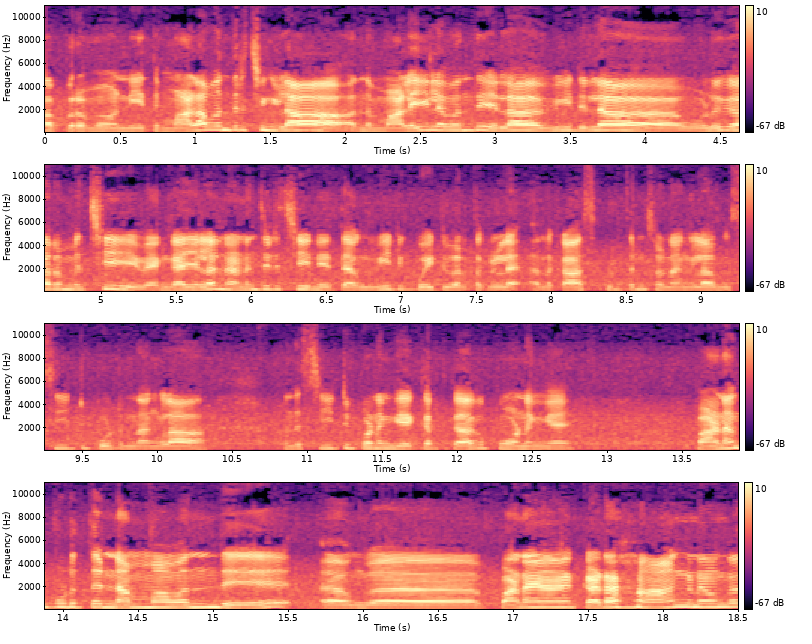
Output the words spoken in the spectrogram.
அப்புறம் நேற்று மழை வந்துருச்சுங்களா? அந்த மழையில் வந்து எல்லாம் வீடெல்லாம் ஒழுக ஆரம்பிச்சு வெங்காயம்லாம் நனைஞ்சிருச்சு நேற்று அவங்க வீட்டுக்கு போயிட்டு வரத்துக்குள்ளே அந்த காசு கொடுத்தேன்னு சொன்னாங்களா? அவங்க சீட்டு போட்டிருந்தாங்களா? அந்த சீட்டு பணம் கேட்கறதுக்காக போனேங்க. பணம் கொடுத்த நம்ம வந்து அவங்க பணம் கடன் வாங்கினவங்க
